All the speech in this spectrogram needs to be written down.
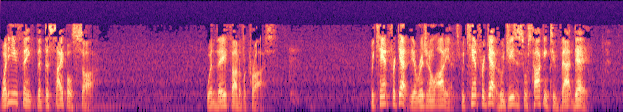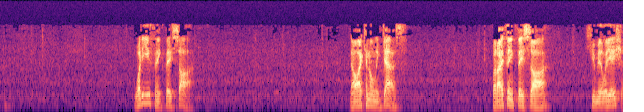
What do you think the disciples saw when they thought of a cross? We can't forget the original audience. We can't forget who Jesus was talking to that day. What do you think they saw? Now, I can only guess, but I think they saw humiliation.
